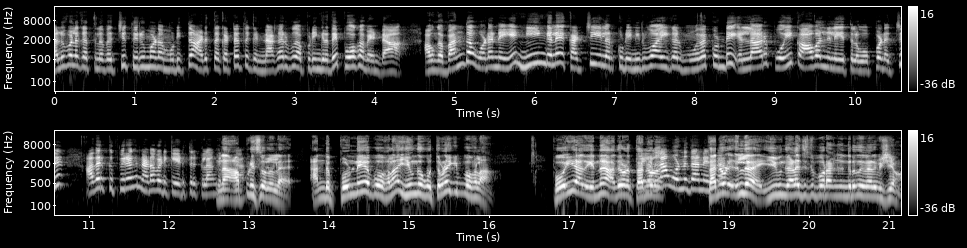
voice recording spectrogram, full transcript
அலுவலகத்துல வச்சு திருமணம் முடித்து அடுத்த கட்டத்துக்கு நகர்வு அப்படிங்கறதே போக வேண்டாம். அவங்க வந்த உடனேயே நீங்களே கட்சியில் இருக்கக்கூடிய நிர்வாகிகள் முதற்கொண்டு எல்லாரும் போய் காவல் நிலையத்துல ஒப்படைச்சு அதற்கு பிறகு நடவடிக்கை எடுத்திருக்கலாம் நான் அப்படி சொல்லல. அந்த பொண்ணே போகலாம் இவங்க துணைக்கு போகலாம். போய் அது என்ன அதோட தன்னோட தன்னோட இல்ல இவங்க அழைச்சிட்டு போறாங்கங்கிறது வேற விஷயம்.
